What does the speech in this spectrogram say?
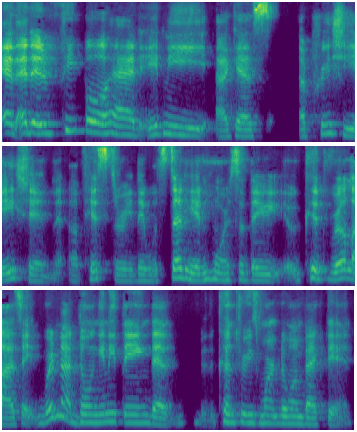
And, and if people had any, I guess, appreciation of history, they would study it more so they could realize, hey, we're not doing anything that countries weren't doing back then.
